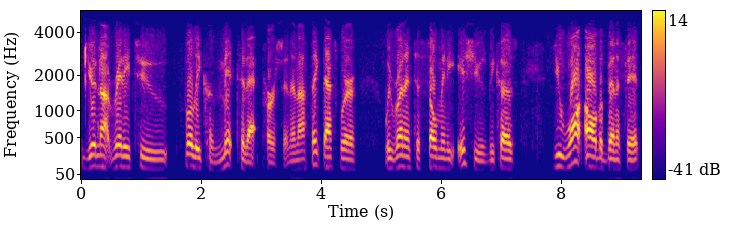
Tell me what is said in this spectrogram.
you're not ready to fully commit to that person. And I think that's where we run into so many issues because you want all the benefits,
